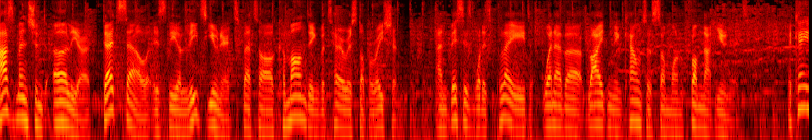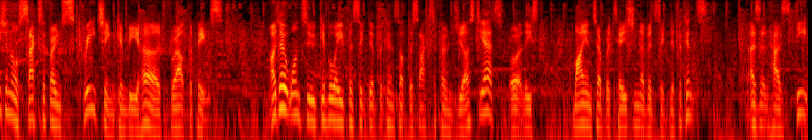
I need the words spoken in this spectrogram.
As mentioned earlier, Dead Cell is the elite unit that are commanding the terrorist operation, and this is what is played whenever Raiden encounters someone from that unit. Occasional saxophone screeching can be heard throughout the piece. I don't want to give away the significance of the saxophone just yet, or at least my interpretation of its significance, as it has deep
